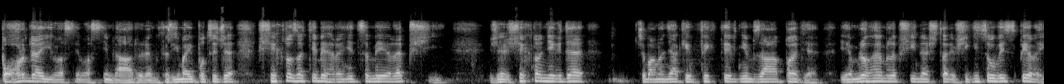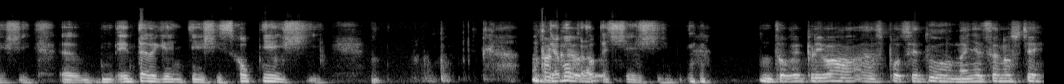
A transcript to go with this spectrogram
pohrdají vlastně vlastním národem, kteří mají pocit, že všechno za těmi hranicemi je lepší, že všechno někde, třeba na nějakém fiktivním západě, je mnohem lepší než tady. Všichni jsou vyspělejší, eh, inteligentnější, schopnější, no tak demokratičtější. To, to vyplývá eh, z pocitu méněcenosti,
